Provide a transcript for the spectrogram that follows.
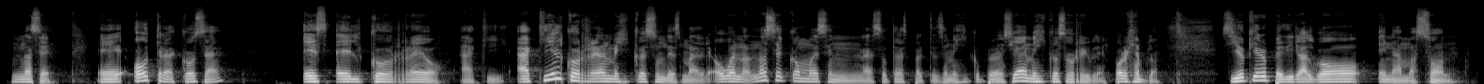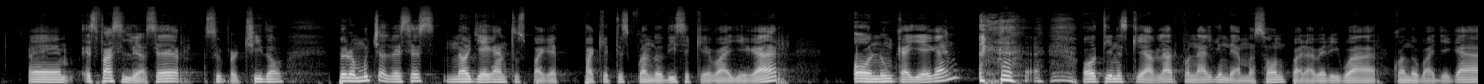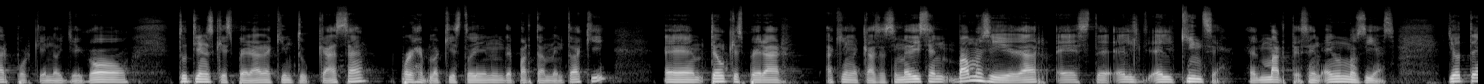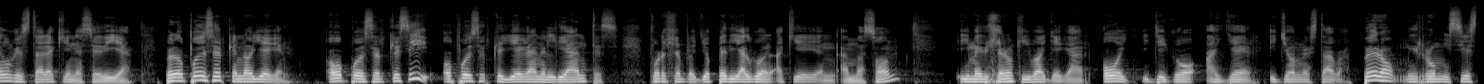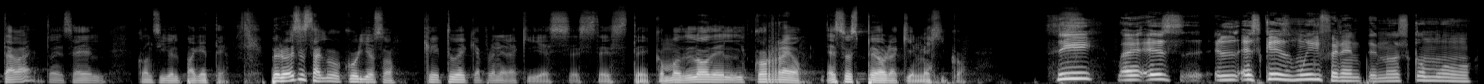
No sé. Eh, otra cosa es el correo aquí. Aquí el correo en México es un desmadre. O bueno, no sé cómo es en las otras partes de México, pero en Ciudad de México es horrible. Por ejemplo, si yo quiero pedir algo en Amazon, eh, es fácil de hacer, súper chido, pero muchas veces no llegan tus paquet- paquetes cuando dice que va a llegar o nunca llegan. o tienes que hablar con alguien de Amazon para averiguar cuándo va a llegar, por qué no llegó. Tú tienes que esperar aquí en tu casa. Por ejemplo, aquí estoy en un departamento aquí. Eh, tengo que esperar aquí en la casa. Si me dicen, vamos a llegar este, el, el 15, el martes, en, en unos días, yo tengo que estar aquí en ese día. Pero puede ser que no lleguen. O puede ser que sí, o puede ser que llegan el día antes. Por ejemplo, yo pedí algo aquí en Amazon y me dijeron que iba a llegar hoy y llegó ayer y yo no estaba. Pero mi roomie sí estaba, entonces él consiguió el paquete. Pero eso es algo curioso que tuve que aprender aquí, es este, este, como lo del correo. Eso es peor aquí en México. Sí, eh, es, es que es muy diferente, ¿no? Es como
